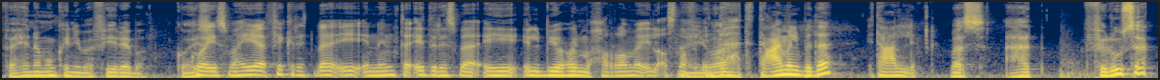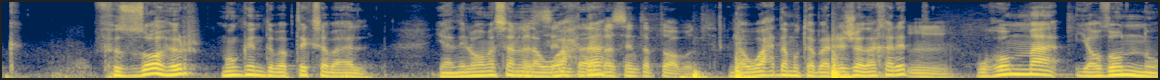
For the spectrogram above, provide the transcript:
فهنا ممكن يبقى فيه ربا. كويس, كويس. ما هي فكرة بقى إيه؟ إن أنت ادرس بقى إيه البيوع المحرمة إيه الأصناف. أيوة. أنت هتتعامل بده اتعلم. بس هت فلوسك في الظاهر ممكن تبقى بتكسب أقل. يعني اللي هو مثلا لو واحدة بس أنت بتعبد. لو واحدة متبرجة دخلت. وهم يظنوا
